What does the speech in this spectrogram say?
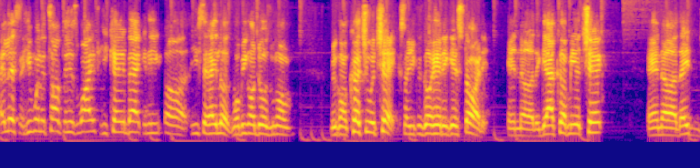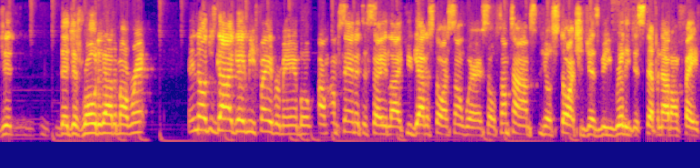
Hey, listen, he went and talked to his wife. He came back and he uh he said, Hey, look, what we're gonna do is we're gonna we're gonna cut you a check so you can go ahead and get started. And uh the guy cut me a check and uh they just they just rolled it out of my rent. And, you know, this guy gave me favor, man. But I'm, I'm saying it to say, like, you got to start somewhere. So sometimes your start should just be really just stepping out on faith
